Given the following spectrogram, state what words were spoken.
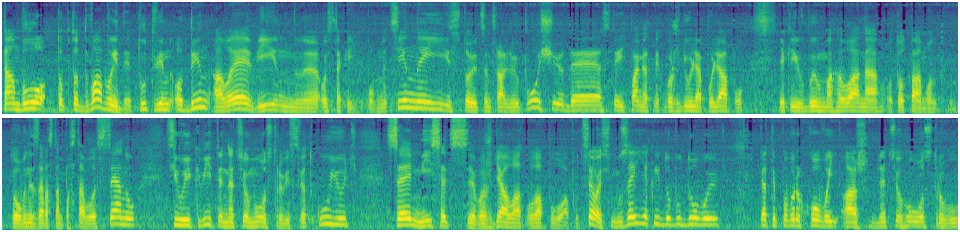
Там було тобто два види. Тут він один, але він е, ось такий повноцінний з тою центральною площею, де стоїть пам'ятник вождю Ляпу-Ляпу, який вбив Магеллана. Ото там он, то вони зараз там поставили сцену. Цілий квітень на цьому острові святкують. Це місяць вождя Ла- Лапу-Лапу. Це ось музей, який добудовують, п'ятиповерховий аж для цього острову.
